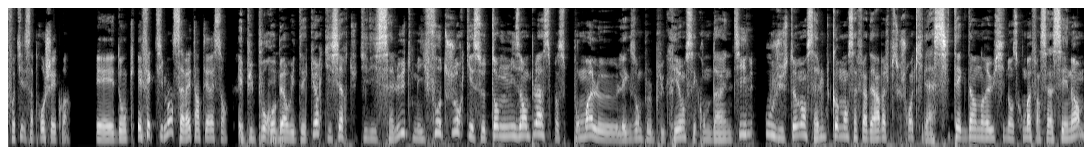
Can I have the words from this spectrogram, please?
faut-il s'approcher quoi. Et donc, effectivement, ça va être intéressant. Et puis pour Robert Whittaker, qui certes utilise sa lutte, mais il faut toujours qu'il y ait ce temps de mise en place. Parce que pour moi, l'exemple le, plus criant, c'est contre Darren Till, où justement sa lutte commence à faire des ravages, parce que je crois qu'il a 6 takedowns réussis dans ce combat, enfin c'est assez énorme,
